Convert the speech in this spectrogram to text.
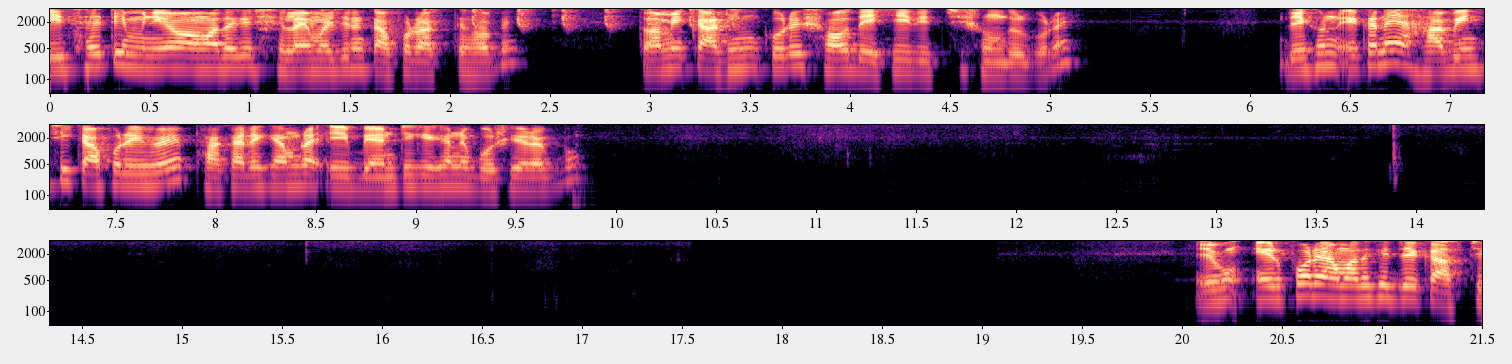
এই সাইডে মিনিমাম আমাদেরকে সেলাই মার্জিনে কাপড় রাখতে হবে। তো আমি কাটিং করে সহ দেখিয়ে দিচ্ছি সুন্দর করে। দেখুন, এখানে হাফ ইঞ্চি কাপড় এইভাবে ফাঁকা রেখে আমরা এই ব্যান্ডটিকে এখানে বসিয়ে রাখব। এবং এরপরে আমাদেরকে যে কাজটি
